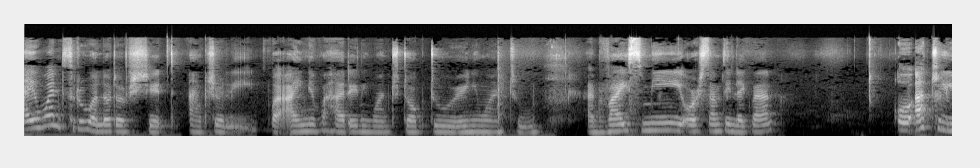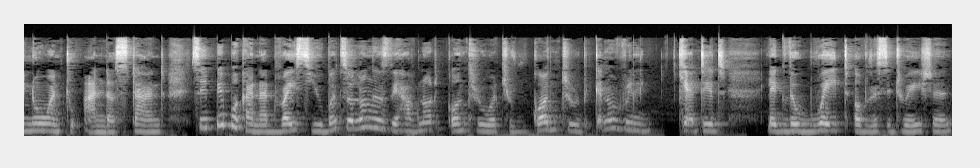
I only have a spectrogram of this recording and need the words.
I went through a lot of shit actually, but I never had anyone to talk to or anyone to advise me or something like that. Or actually, no one to understand. See, people can advise you, but so long as they have not gone through what you've gone through, they cannot really get it like the weight of the situation.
